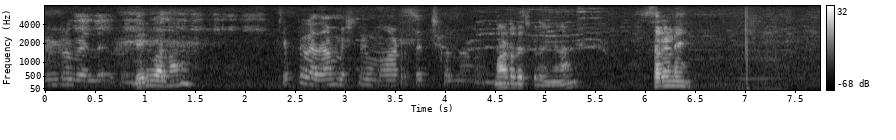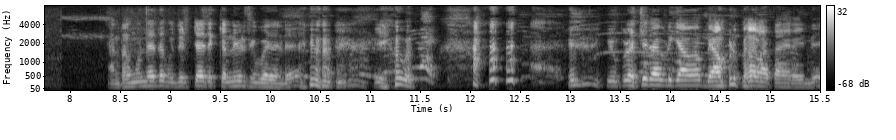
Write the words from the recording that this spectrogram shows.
గుంటూరు వెళ్ళాలి. ఏంది? చెప్పు కదా మిషన్ మోటార్ సరేనే. అంతకుముందు అయితే జుట్టు అయితే కింద విడిచిపోయిందండి ఇప్పుడు వచ్చేటప్పటికి బ్యాముడు పిల్లలా తయారైంది.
